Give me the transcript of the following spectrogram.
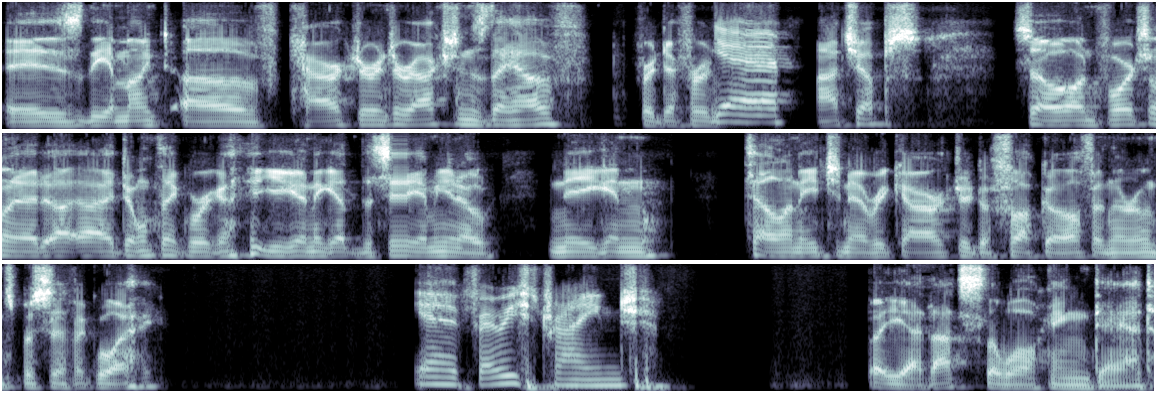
is the amount of character interactions they have for different Yeah, matchups. So unfortunately, I, I don't think we're gonna you're gonna get the same. You know, Negan telling each and every character to fuck off in their own specific way. yeah, very strange. But yeah, that's The Walking Dead.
